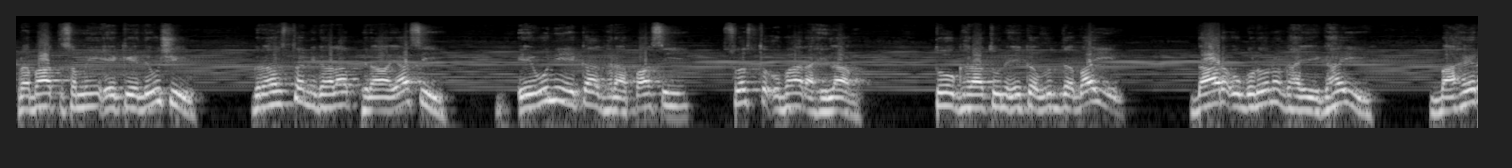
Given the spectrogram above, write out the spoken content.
प्रभात समी एके दिवशी ग्रहस्थ निघाला फिरायासी. येऊनी एका घरापासी स्वस्थ उभा राहिला. तो घरातून एक वृद्ध बाई दार उघडून घाई घाई बाहेर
